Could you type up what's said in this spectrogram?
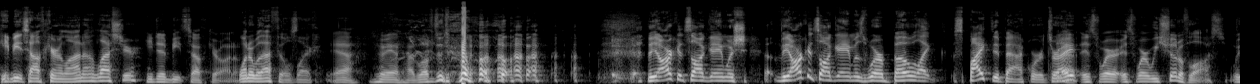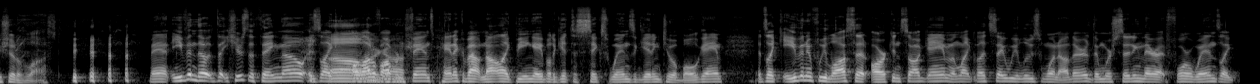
He beat South Carolina last year. He did beat South Carolina. Wonder what that feels like. Yeah, man, I'd love to know. The Arkansas game was the Arkansas game is where Bo like spiked it backwards, right? Yeah, it's where it's where we should have lost. We should have lost. Man, even though th- here's the thing though, is like Oh a lot of Auburn fans panic about not like being able to get to six wins and getting to a bowl game. It's like even if we lost that Arkansas game and like let's say we lose one other, then we're sitting there at four wins. Like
